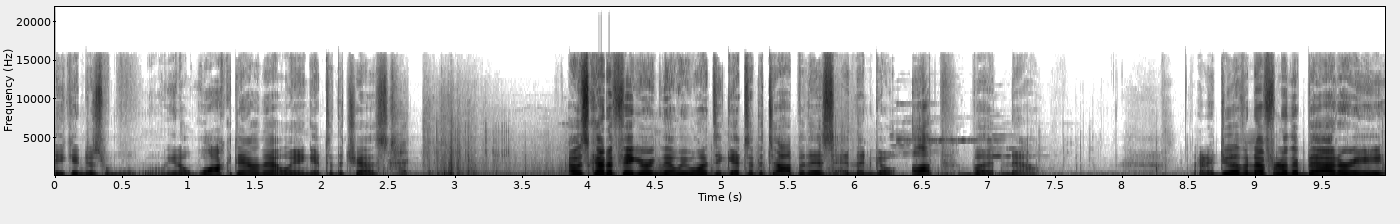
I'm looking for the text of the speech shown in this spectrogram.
you can just, you know, walk down that way and get to the chest. I was kind of figuring that we wanted to get to the top of this and then go up, but no. And I do have enough for another battery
